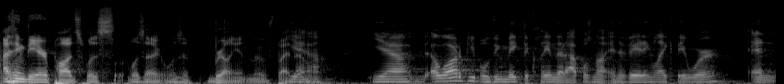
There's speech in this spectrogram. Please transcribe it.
I think the AirPods was was a was a brilliant move by them. yeah. them. Yeah. A lot of people do make the claim that Apple's not innovating like they were. And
